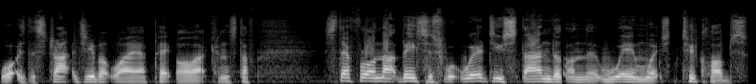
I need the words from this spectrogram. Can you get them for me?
what is the strategy about why I pick, all that kind of stuff. Steph, on that basis, where do you stand on the way in which two clubs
